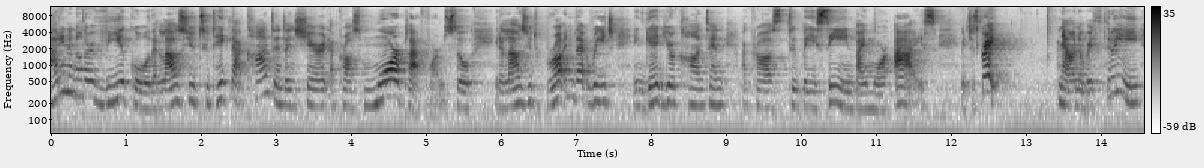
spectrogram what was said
adding another vehicle that allows you to take that content and share it across more platforms. So it allows you to broaden that reach and get your content across to be seen by more eyes, which is great. Now, number three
